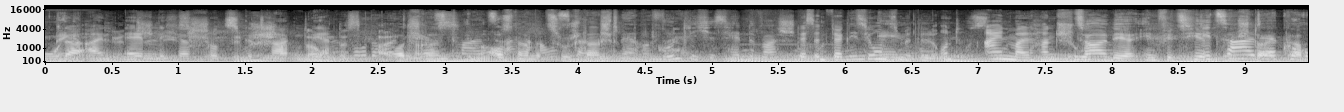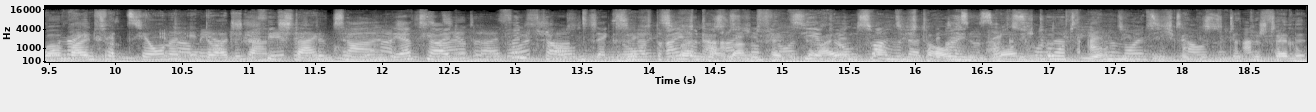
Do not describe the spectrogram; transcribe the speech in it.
oder ein ähnlicher Schutz getragen werden. Deutschland im Ausnahmezustand. Gründliches Händewaschen, Desinfektionsmittel und Die Einmalhandschuhe. Zahl der Die Infizierten Zahl der steigt aber weiter. Corona-Infektionen in Deutschland steigt. Zahlen derzeit 5.683 Das Land fällt Infizierte und 23.974 691.000 registrierte Fälle.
